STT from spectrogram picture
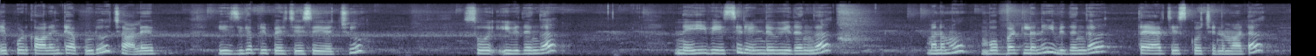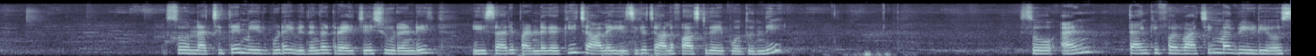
ఎప్పుడు కావాలంటే అప్పుడు చాలా ఈజీగా ప్రిపేర్ చేసేయచ్చు. సో ఈ విధంగా నెయ్యి వేసి రెండు విధంగా మనము బొబ్బట్లని ఈ విధంగా తయారు చేసుకోవచ్చు అన్నమాట సో నచ్చితే మీరు కూడా ఈ విధంగా ట్రై చేసి చూడండి. ఈసారి పండగకి చాలా ఈజీగా చాలా ఫాస్ట్గా అయిపోతుంది. So and thank you for watching my videos.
